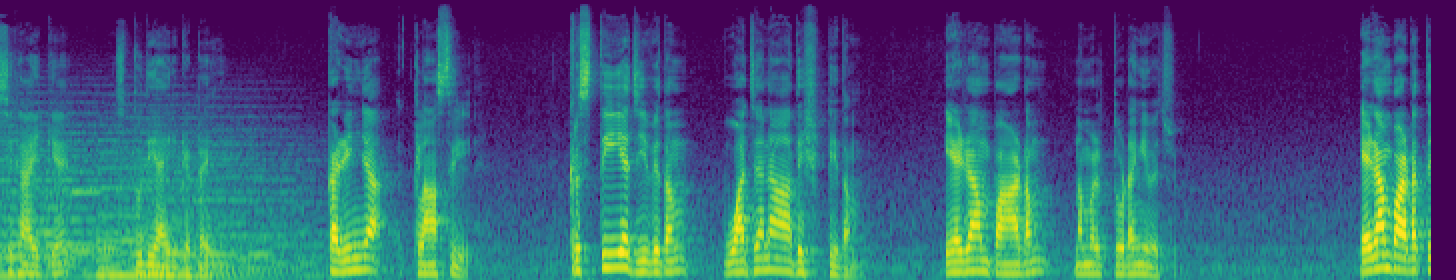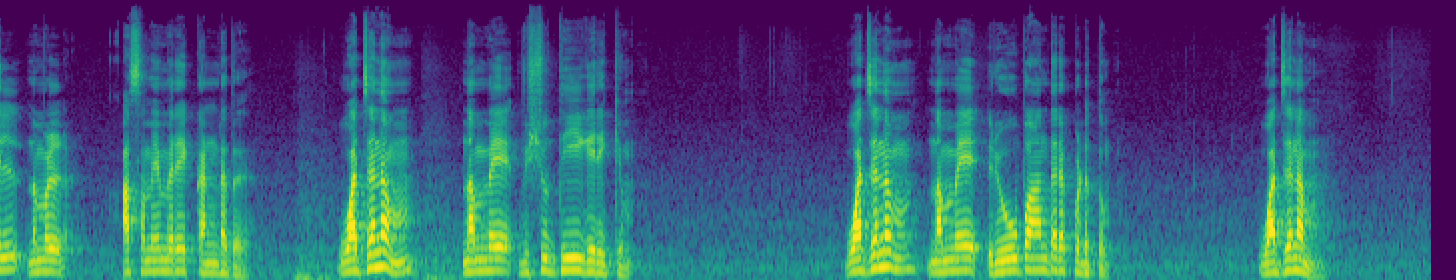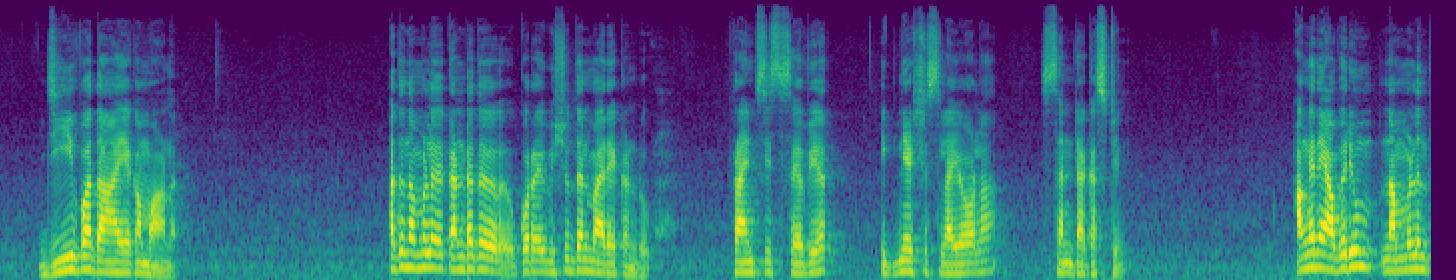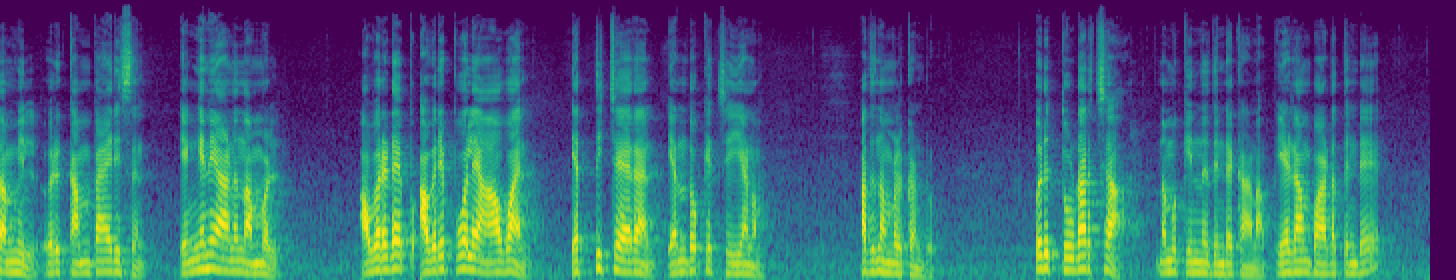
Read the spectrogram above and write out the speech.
മിശിഹായിക്ക് സ്തുതിയായിരിക്കട്ടെ. കഴിഞ്ഞ ക്ലാസ്സിൽ ക്രിസ്തീയ ജീവിതം വചനാധിഷ്ഠിതം ഏഴാം പാഠം നമ്മൾ തുടങ്ങി വച്ചു. ഏഴാം പാഠത്തിൽ നമ്മൾ ആ സമയം വരെ കണ്ടത് വചനം നമ്മെ വിശുദ്ധീകരിക്കും. വചനം നമ്മെ രൂപാന്തരപ്പെടുത്തും. വചനം ജീവദായകമാണ്. അത് നമ്മൾ കണ്ടത് കുറേ വിശുദ്ധന്മാരെ കണ്ടു. Francis Xavier Ignatius Loyola Saint Augustine. അങ്ങനെ അവരും നമ്മളും തമ്മിൽ ഒരു കമ്പാരിസൺ. എങ്ങനെയാണ് നമ്മൾ അവരുടെ അവരെപ്പോലെ ആവാൻ എത്തിച്ചേരാൻ എന്തൊക്കെ ചെയ്യണം? അത് നമ്മൾ കണ്ടു. ഒരു തുടർച്ച നമുക്കിന്ന് ഇതിന്റെ കാണാം. ഏഴാം പാഠത്തിന്റെ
